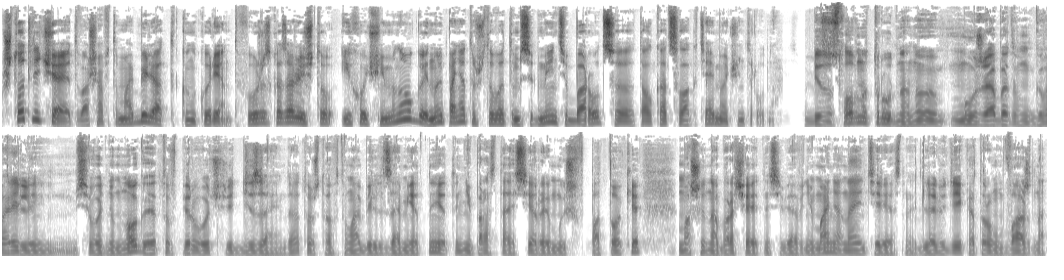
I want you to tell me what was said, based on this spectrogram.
Что отличает ваш автомобиль от конкурентов? Вы уже сказали, что их очень много, ну и понятно, что в этом сегменте бороться, толкаться локтями очень трудно. Безусловно, трудно. Но мы уже об этом говорили сегодня много. Это в первую очередь дизайн. Да? То, что автомобиль заметный, это не простая серая мышь в потоке. Машина обращает на себя внимание, она интересная. Для людей, которым важно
